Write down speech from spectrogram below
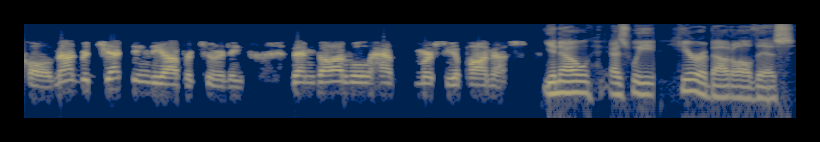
call, not rejecting the opportunity, then God will have mercy upon us. You know, as we hear about all this,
